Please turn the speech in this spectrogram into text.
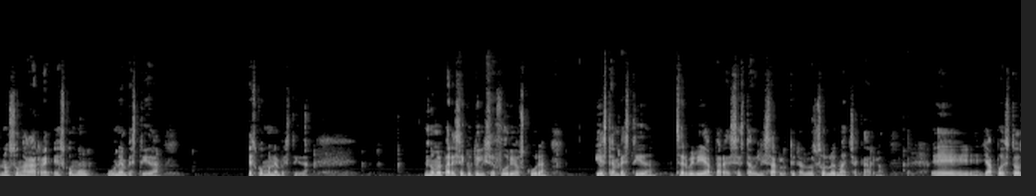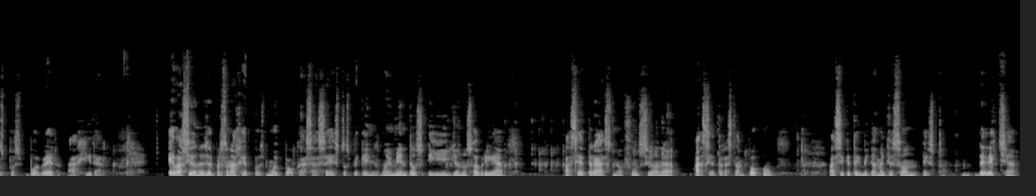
no es un agarre, es como una embestida. Es como una embestida. No me parece que utilice furia oscura. Y esta embestida serviría para desestabilizarlo, tirarlo al suelo y machacarlo. Eh, ya puestos, pues volver a girar. Evasiones del personaje, pues muy pocas. Hace estos pequeños movimientos y yo no sabría. Hacia atrás no funciona, hacia atrás tampoco. Así que técnicamente son esto, derecha,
